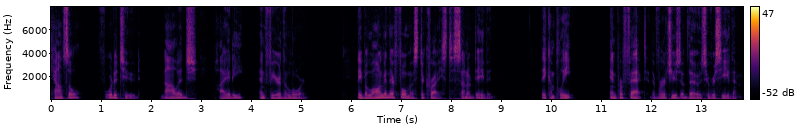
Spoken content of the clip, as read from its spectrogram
counsel, fortitude, knowledge, piety, and fear the Lord. They belong in their fullness to Christ, Son of David. They complete and perfect the virtues of those who receive them.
